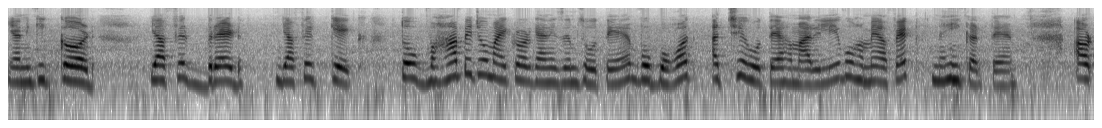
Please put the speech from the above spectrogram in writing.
यानी कि कर्ड या फिर ब्रेड या फिर केक तो वहाँ पे जो माइक्रो ऑर्गेनिजम्स होते हैं, वो बहुत अच्छे होते हैं हमारे लिए, वो हमें अफेक्ट नहीं करते हैं। और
